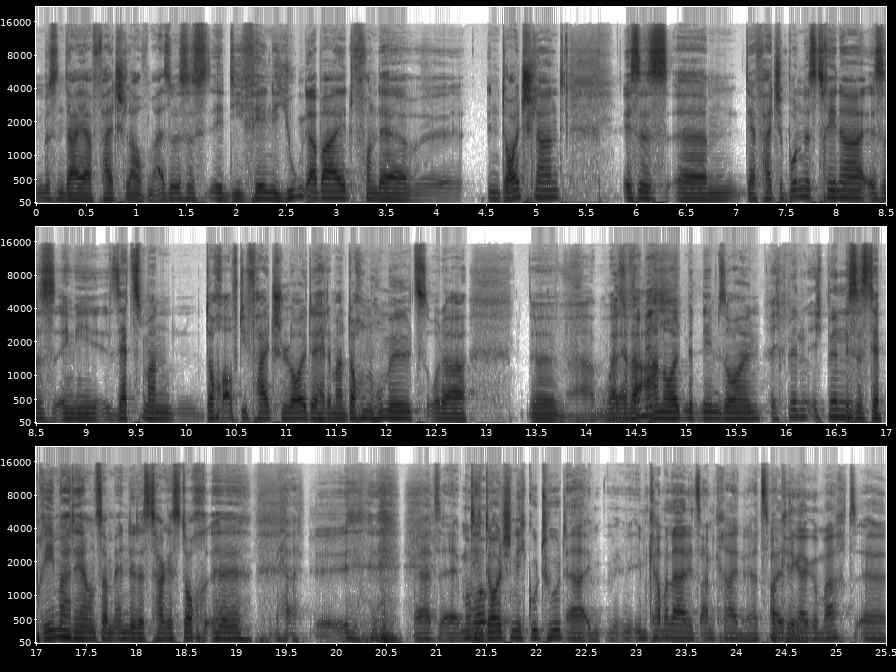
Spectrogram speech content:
müssen da ja falsch laufen. Also ist es die fehlende Jugendarbeit von der äh, in Deutschland? Ist es ähm, der falsche Bundestrainer? Ist es irgendwie, setzt man doch auf die falschen Leute? Hätte man doch einen Hummels oder äh, ja, whatever also Arnold mitnehmen sollen. Ich bin, ich bin. Ist es der Bremer, der uns am Ende des Tages doch äh, ja. äh, hat, äh, den Deutschen nicht gut tut? Ja, ihm, ihm, kann man da nichts ankreiden. Er hat zwei okay. Dinger gemacht. Äh,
